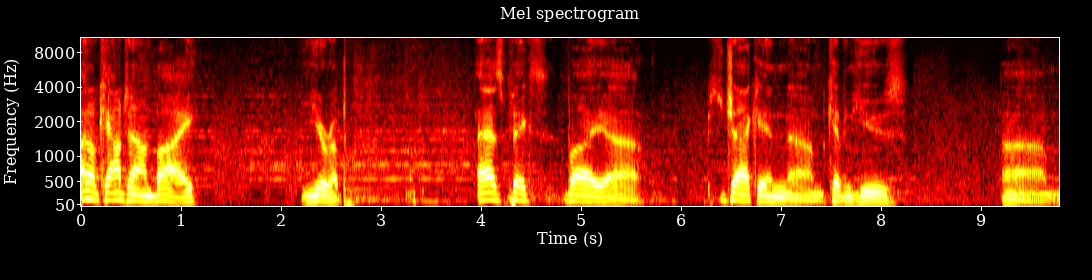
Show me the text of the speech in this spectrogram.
Final countdown by Europe, as picked by uh, Mr. Jack and um, Kevin Hughes. Um,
